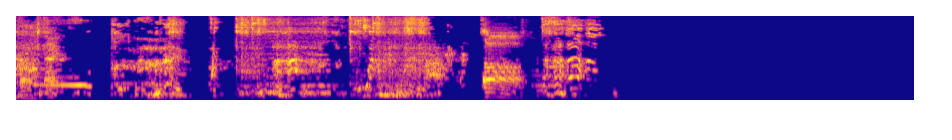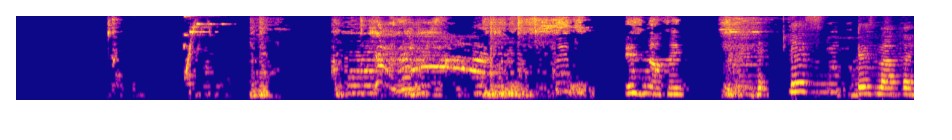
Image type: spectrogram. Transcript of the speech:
Oh, nice. Oh, It's nothing. this is nothing.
